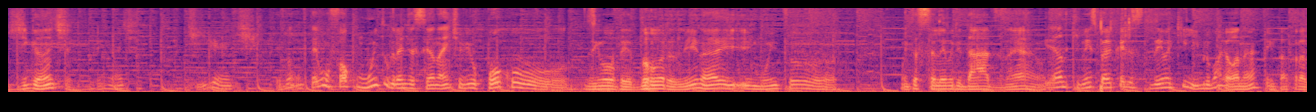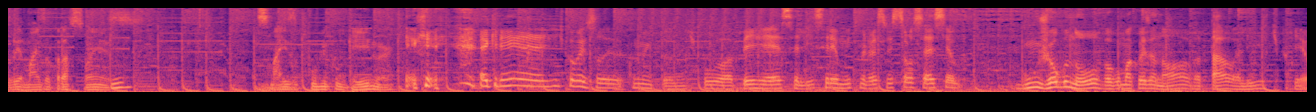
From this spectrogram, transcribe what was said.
Gigante, gigante. Gigante. Teve um, teve um foco muito grande esse ano. A gente viu pouco desenvolvedor ali, né? E, e muito. Muitas celebridades, né? E ano que vem espero que eles deem um equilíbrio maior, né? Tentar trazer mais atrações. Hum. Mais o público gamer. É que nem a gente começou, comentou, né? Tipo, a BGS ali seria muito melhor se eles trouxessem algum jogo novo, alguma coisa nova tal ali. Tipo, que é,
